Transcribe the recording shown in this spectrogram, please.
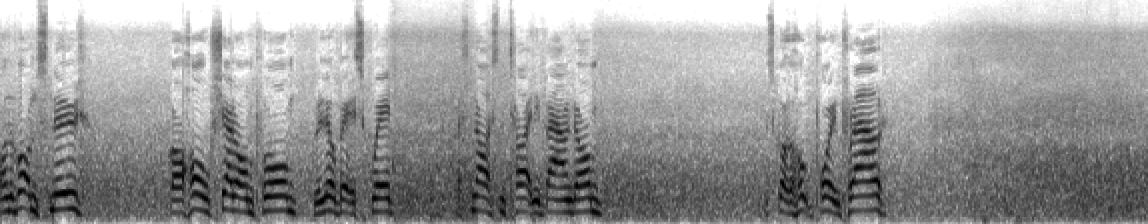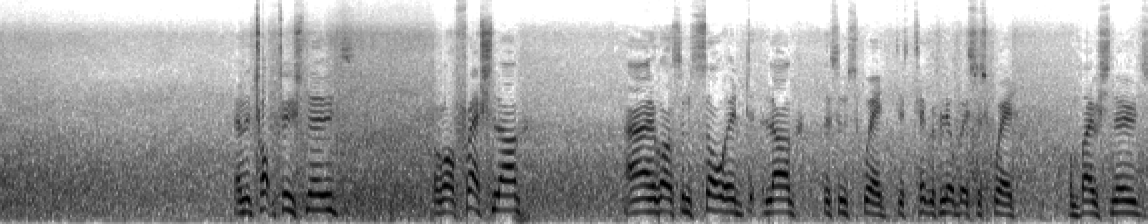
On the bottom snood, got a whole shell on prawn with a little bit of squid. That's nice and tightly bound on. It's got the hook point proud. And the top two snoods, I've got a fresh lug And I've got some salted lug and some squid, just tipped with little bits of squid on both snoods.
